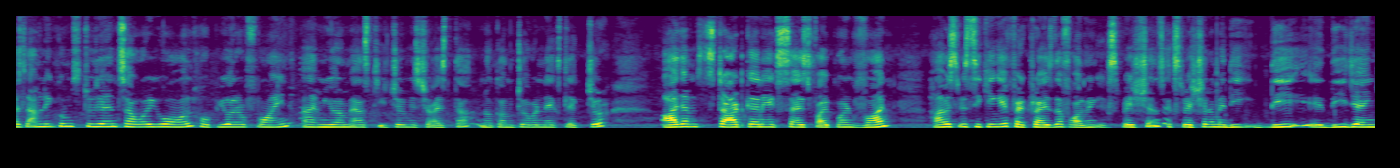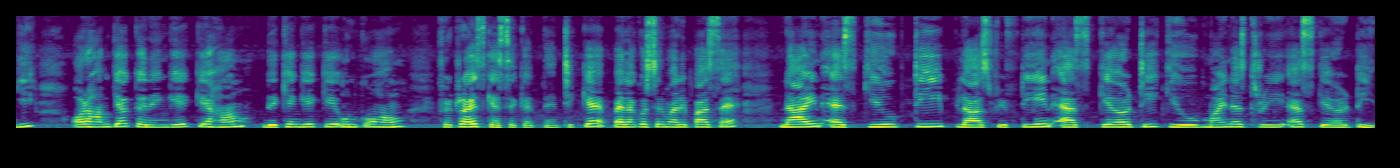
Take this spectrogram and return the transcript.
Assalamu alaikum, students. How are you all? Hope you are fine. I am your math teacher Ms Shaista now, come to our next lecture. आज हम स्टार्ट करें एक्सरसाइज 5.1 हम इसमें सीखेंगे factorise the following expressions expression हमें दी दी दी जाएँगी। और हम क्या करेंगे कि हम देखेंगे कि उनको हम फैक्टराइज कैसे करते हैं। ठीक है? पहला क्वेश्चन हमारे पास है। Nine S cube T plus fifteen S square T cube minus three S square T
